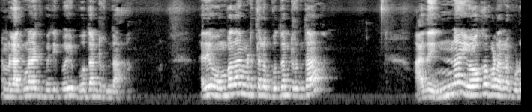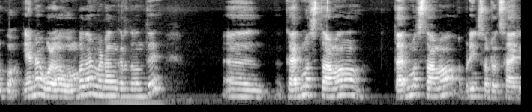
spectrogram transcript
நம்ம லக்னாதிபதி போய் புதன் இருந்தா. அதே ஒன்பதாம் இடத்துல புதன் இருந்தா அது இன்னும் யோக பலனை கொடுக்கும். ஏன்னா ஒ- ஒன்பதாம் இடங்கிறது வந்து கர்மஸ்தானம் தர்மஸ்தானம் அப்படின்னு சொல்கிற சாரி.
